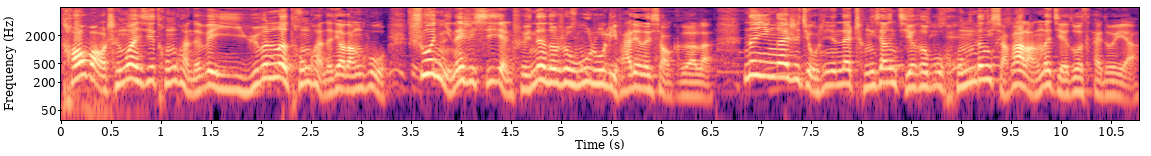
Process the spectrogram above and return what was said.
淘宝陈冠希同款的卫衣，余文乐同款的吊裆裤，说你那是洗剪吹，那都是侮辱理发店的小哥了，那应该是九十年代城乡结合部红灯小发廊的杰作才对呀。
